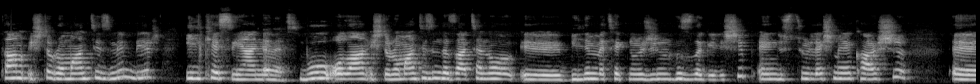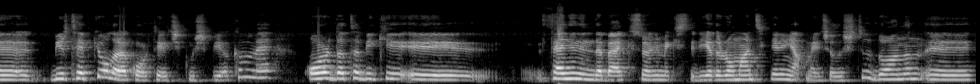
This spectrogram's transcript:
Tam işte romantizmin bir ilkesi yani evet. bu olan işte romantizm de zaten o e, bilim ve teknolojinin hızla gelişip endüstrileşmeye karşı e, bir tepki olarak ortaya çıkmış bir akım ve orada tabii ki e, Fanny'nin de belki söylemek istediği ya da romantiklerin yapmaya çalıştığı doğanın e,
